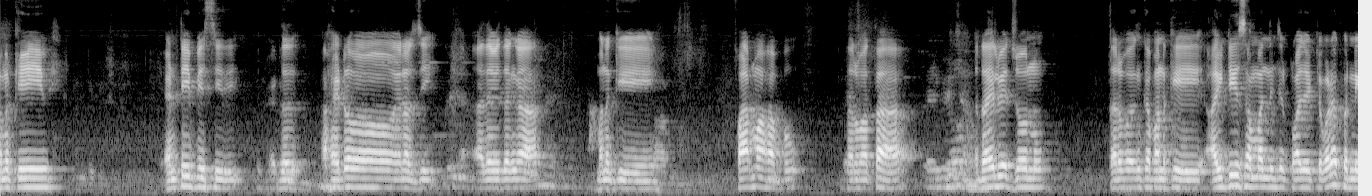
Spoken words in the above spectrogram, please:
మనకి ఎన్టీపీసీ హైడ్రో ఎనర్జీ అదేవిధంగా మనకి ఫార్మా హబ్ తర్వాత రైల్వే జోను తర్వాత ఇంకా మనకి ఐటీకి సంబంధించిన ప్రాజెక్టులు కూడా కొన్ని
